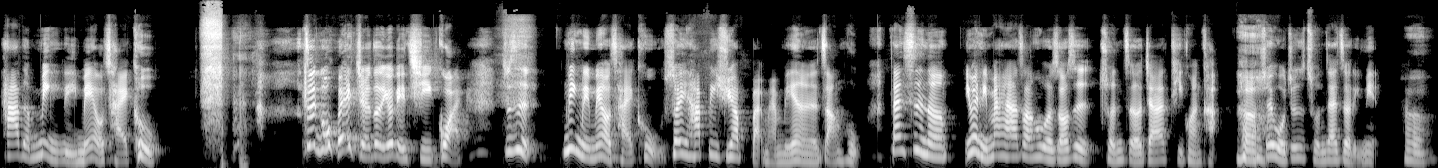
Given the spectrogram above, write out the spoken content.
他的命里没有财库，这个我也觉得有点奇怪，就是。命里没有财库，所以他必须要摆满别人的账户。但是呢，因为你卖他账户的时候是存折加提款卡，所以我就是存在这里面。嗯，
